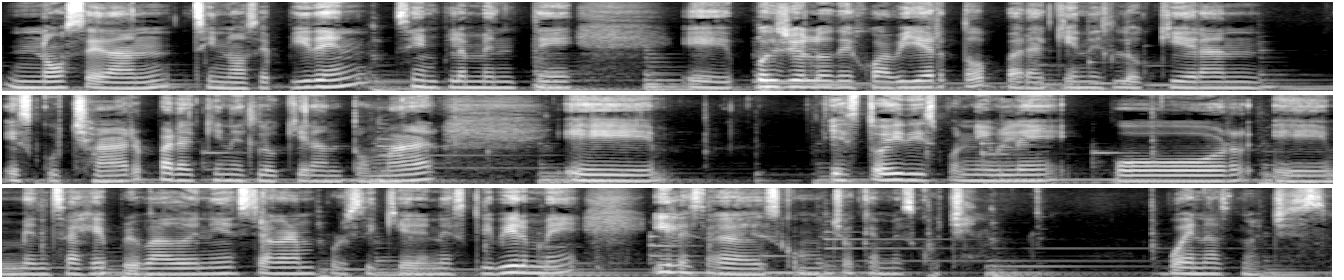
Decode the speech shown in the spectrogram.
no se dan si no se piden, simplemente eh, pues yo lo dejo abierto para quienes lo quieran escuchar, para quienes lo quieran tomar. Eh, Estoy disponible por eh, mensaje privado en Instagram por si quieren escribirme y les agradezco mucho que me escuchen. Buenas noches.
